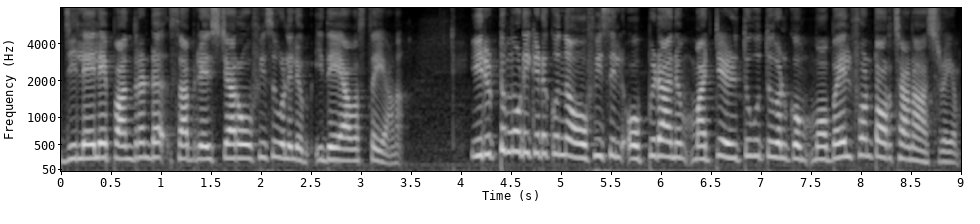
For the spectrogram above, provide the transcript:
ജില്ലയിലെ പന്ത്രണ്ട് സബ് രജിസ്ട്രാർ ഓഫീസുകളിലും ഇതേ അവസ്ഥയാണ്. ഇരുട്ടുമൂടിക്കിടക്കുന്ന ഓഫീസിൽ ഒപ്പിടാനും മറ്റ് എഴുത്തുകുത്തുകൾക്കും മൊബൈൽ ഫോൺ ടോർച്ചാണ് ആശ്രയം.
